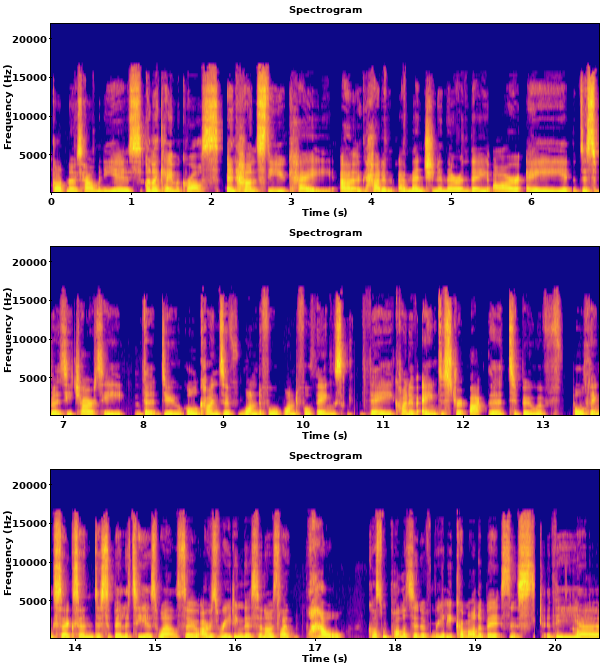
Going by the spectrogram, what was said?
God knows how many years. And I came across Enhance the UK, uh, had a, a, mention in there, and they are a disability charity that do all kinds of wonderful, wonderful things. They kind of aim to strip back the taboo of all things sex and disability as well. So I was reading this and I was like, wow. Cosmopolitan have really come on a bit since the uh,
